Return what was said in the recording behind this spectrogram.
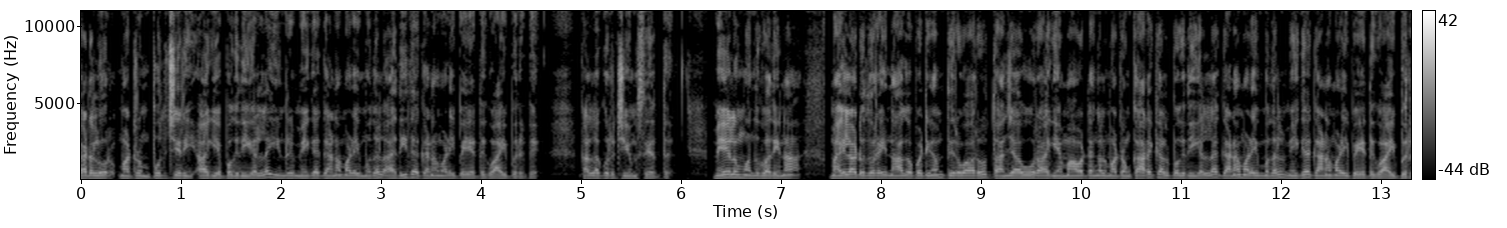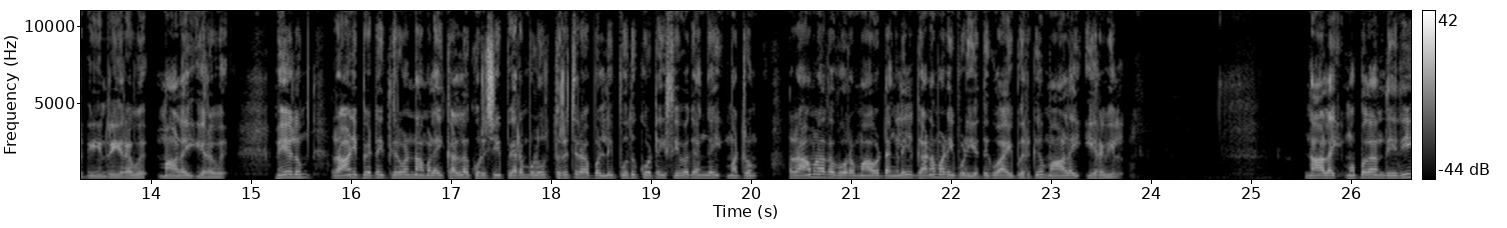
கடலூர் மற்றும் புதுச்சேரி ஆகிய பகுதிகளில் இன்று மிக கனமழை முதல் அதீத கனமழை பெய்யறதுக்கு வாய்ப்பு இருக்குது கள்ளக்குறிச்சியும் சேர்த்து. மேலும் வந்து பார்த்திங்கன்னா மயிலாடுதுறை நாகப்பட்டினம் திருவாரூர் தஞ்சாவூர் ஆகிய மாவட்டங்கள் மற்றும் காரைக்கால் பகுதிகளில் கனமழை முதல் மிக கனமழை பெய்யறதுக்கு வாய்ப்பு இருக்குது இன்று இரவு மாலை இரவு. மேலும் ராணிப்பேட்டை திருவண்ணாமலை கள்ளக்குறிச்சி பெரம்பலூர் திருச்சிராப்பள்ளி புதுக்கோட்டை சிவகங்கை மற்றும் ராமநாதபுரம் மாவட்டங்களில் கனமழை பொழியத்துக்கு வாய்ப்பு இருக்குது மாலை இரவில். நாளை முப்பதாம் தேதி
